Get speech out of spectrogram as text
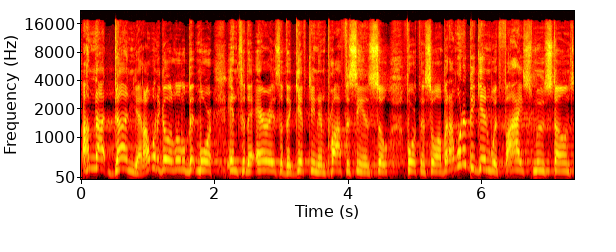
i'm not done yet. I want to go a little bit more into the areas of the gifting and prophecy and so forth and so on but i want to begin with five smooth stones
